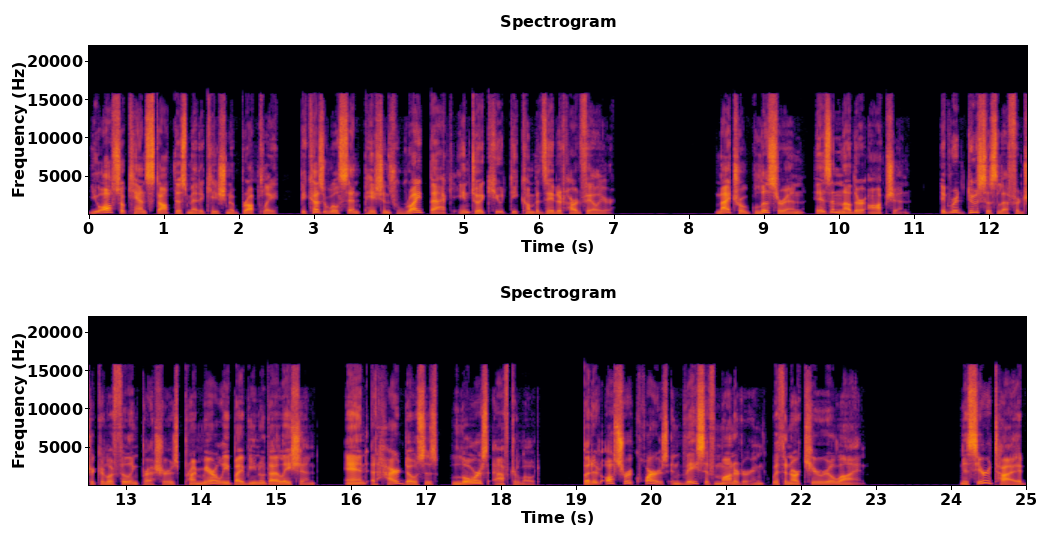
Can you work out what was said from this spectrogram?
You also can't stop this medication abruptly because it will send patients right back into acute decompensated heart failure. Nitroglycerin is another option. It reduces left ventricular filling pressures primarily by venodilation and at higher doses lowers afterload. But it also requires invasive monitoring with an arterial line. Nesiritide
